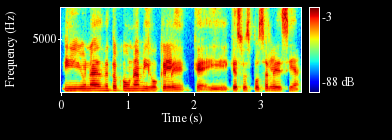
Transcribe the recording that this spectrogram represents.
y una vez me tocó un amigo que, le, que, y que su esposa le decía,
